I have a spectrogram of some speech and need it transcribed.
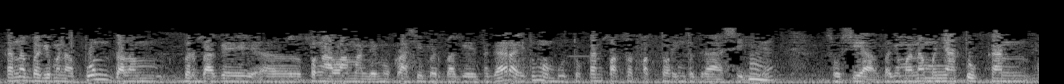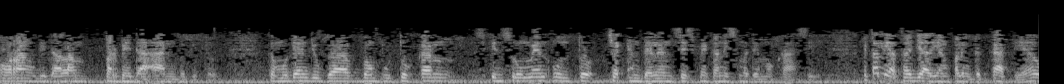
Karena bagaimanapun dalam berbagai eh, pengalaman demokrasi berbagai negara itu membutuhkan faktor-faktor integrasi Hmm. ya, sosial. Bagaimana menyatukan orang di dalam perbedaan begitu. Kemudian juga membutuhkan instrumen untuk check and balances mekanisme demokrasi. Kita lihat saja yang paling dekat ya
